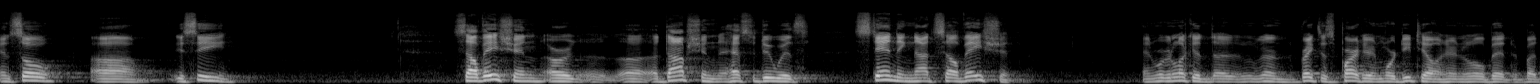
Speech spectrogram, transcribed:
And so, uh, you see, salvation or uh, adoption has to do with standing, not salvation. And we're going to look at, uh, we're going to break this apart here in more detail here in a little bit. But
